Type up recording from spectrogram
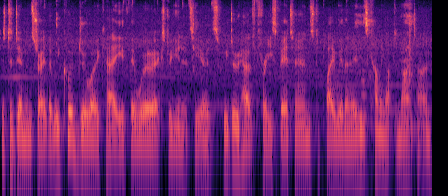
Just to demonstrate that we could do okay if there were extra units here. It's, we do have three spare turns to play with and it is coming up to night time.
